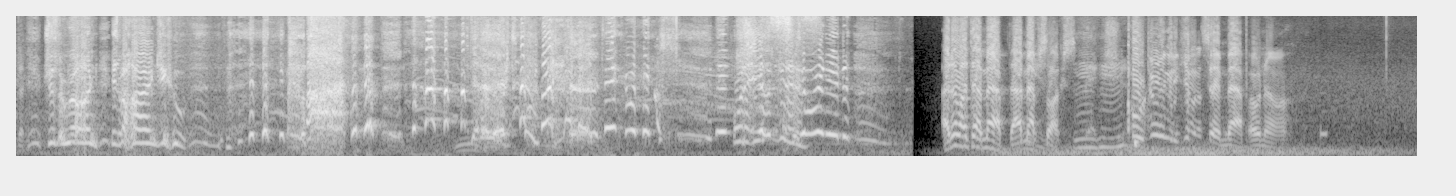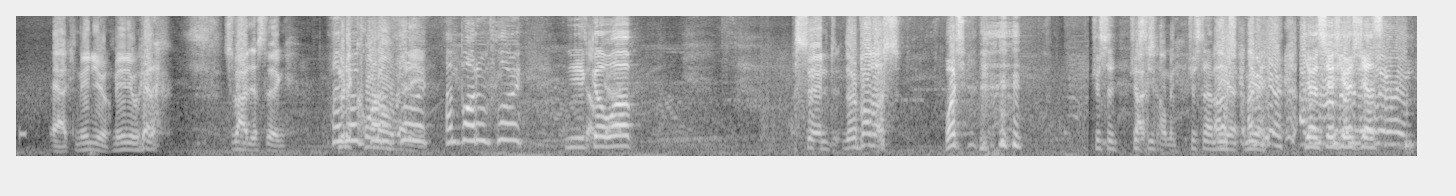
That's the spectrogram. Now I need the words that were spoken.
just- Just run! He's behind you! What is this? Started. I didn't like that map. That map sucks. Mm-hmm. Oh, we're doing it again on the same map. Oh no. Yeah, me and you. Me and you, we gotta survive this thing. I'm, corner bottom floor. I'm bottom floor. You need to go okay. up. Ascend. They're above us. What? Tristan, Tristan. Tristan, Oh, I'm here. I'm here. here. I'm Yes, yes, yes, room, I'm in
